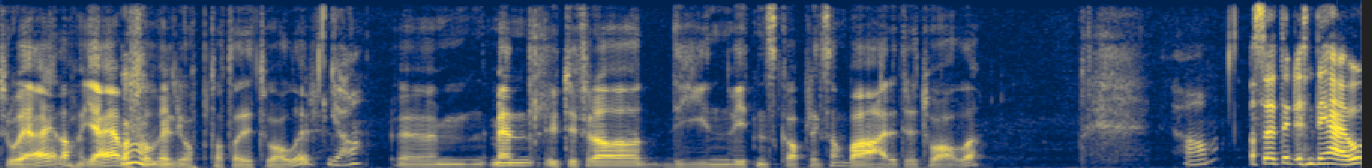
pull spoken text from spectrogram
tror jeg. Da. Jeg er i hvert fall mm. veldig opptatt av ritualer. Ja. Um, men ut ifra din vitenskap, liksom, hva er et rituale? Ja, altså det, er jo,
